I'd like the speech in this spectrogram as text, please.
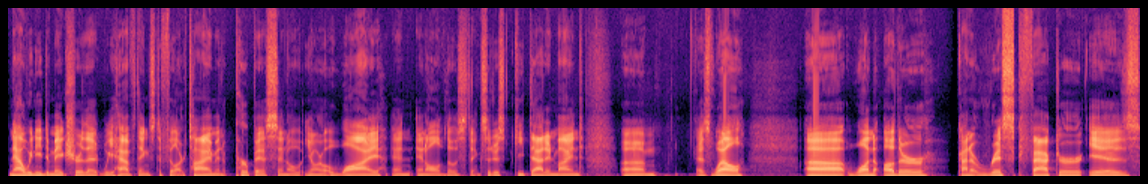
Now we need to make sure that we have things to fill our time and a purpose and a you know a why and and all of those things. So just keep that in mind um, as well. Uh, one other kind of risk factor is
